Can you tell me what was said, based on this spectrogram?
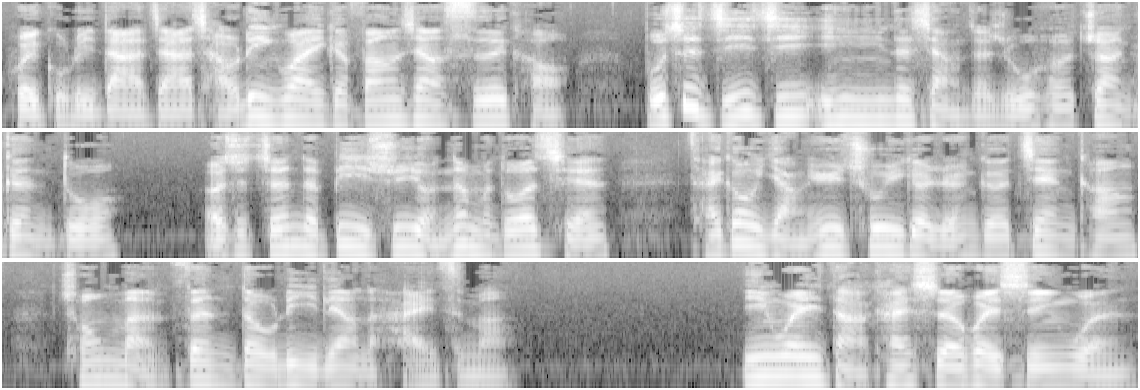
会鼓励大家朝另外一个方向思考，不是汲汲营营的想着如何赚更多，而是真的必须有那么多钱，才够养育出一个人格健康、充满奋斗力量的孩子吗？因为打开社会新闻，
